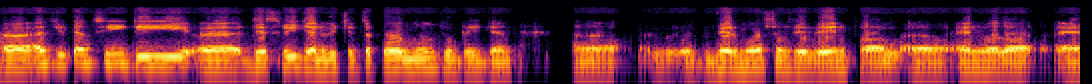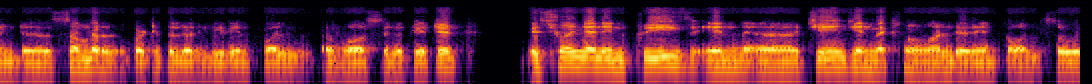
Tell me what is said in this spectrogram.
As you can see, the this region, which is the core monsoon region, uh, where most of the rainfall, uh, annual and uh, summer particularly rainfall was located, is showing an increase in change in maximum one day rainfall. So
